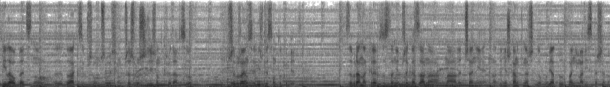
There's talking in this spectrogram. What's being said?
chwilę obecną e, do akcji przyłączyło się przeszło 60 krwiodawców. W przeważającej liczbie są to kobiety. Zebrana krew zostanie przekazana na leczenie na mieszkanki naszego powiatu, pani Marii Skaszewa.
